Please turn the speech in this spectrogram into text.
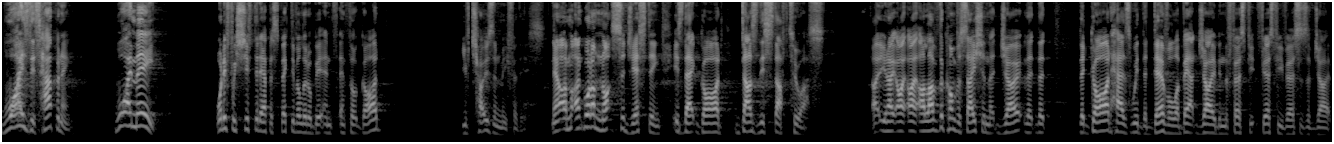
why is this happening? Why me? What if we shifted our perspective a little bit and, and thought, God, you've chosen me for this? Now, I'm, what I'm not suggesting is that God does this stuff to us. Uh, you know, I, I, love the conversation that, Joe, that, that, that God has with the devil about Job in the first few, first few verses of Job.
